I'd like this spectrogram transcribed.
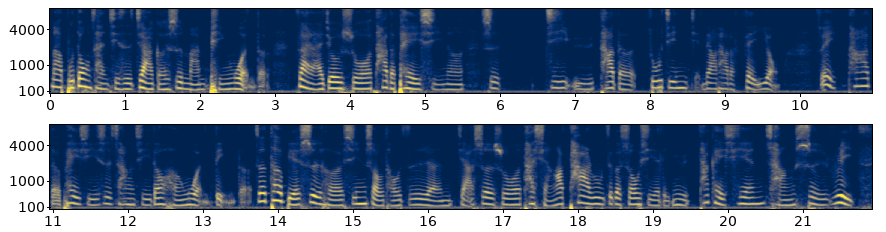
那不动产其实价格是蛮平稳的，再来就是说它的配息呢是基于它的租金减掉它的费用，所以它的配息是长期都很稳定的。这特别适合新手投资人。假设说他想要踏入这个收息的领域，他可以先尝试 REITs，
